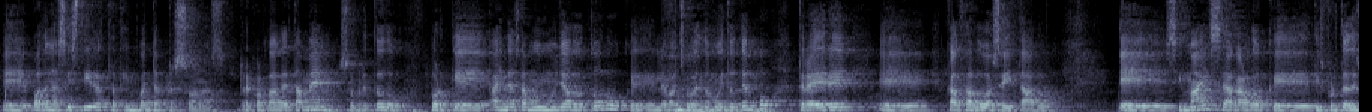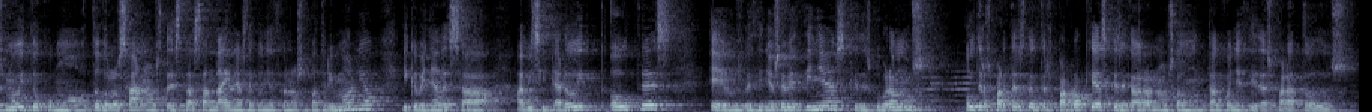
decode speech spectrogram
eh, poden asistir hasta 50 personas. Recordade tamén, sobre todo, porque aínda está moi mollado todo, que leva chovendo moito tempo, traer eh, calzado aceitado. E, sin máis, agardo que disfrutedes moito como todos os anos destas andainas de coñecer o noso patrimonio e que veñades a, a visitar outes e eh, os veciños e veciñas que descubramos outras partes de outras parroquias que se cadra non son tan coñecidas para todos.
